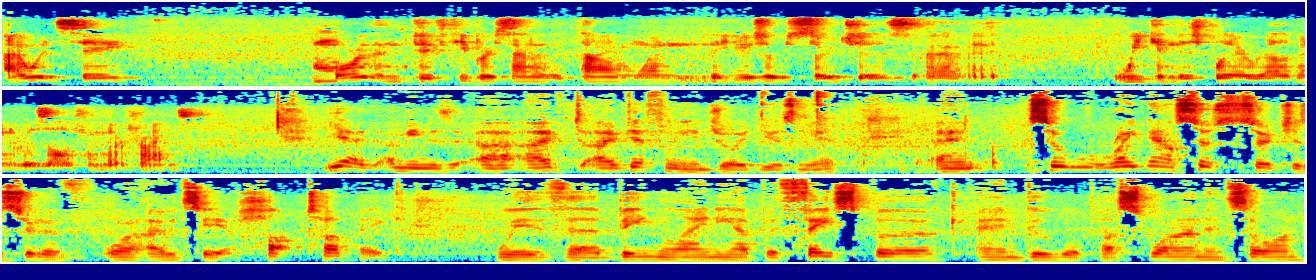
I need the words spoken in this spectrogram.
I would say more than 50% of the time when the user searches, uh, we can display a relevant result from their friends. Yeah, I mean, uh, I've, I've definitely enjoyed using it. And so right now, social search is sort of, or I would say, a hot topic with uh, Bing lining up with Facebook and Google Plus One and so on.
